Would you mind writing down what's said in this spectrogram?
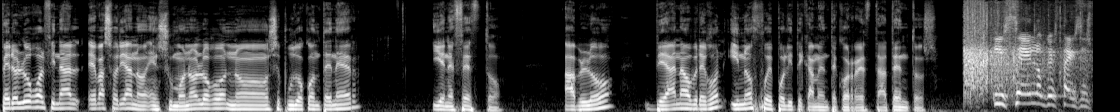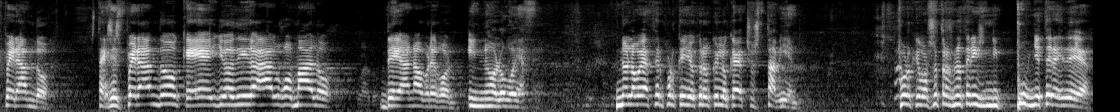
Pero luego al final Eva Soriano en su monólogo no se pudo contener y en efecto habló de Ana Obregón y no fue políticamente correcta. Atentos. Y sé lo que estáis esperando. Estáis esperando que yo diga algo malo de Ana Obregón. Y no lo voy a hacer. No lo voy a hacer porque yo creo que lo que ha hecho está bien. Porque vosotros no tenéis ni puñetera idea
